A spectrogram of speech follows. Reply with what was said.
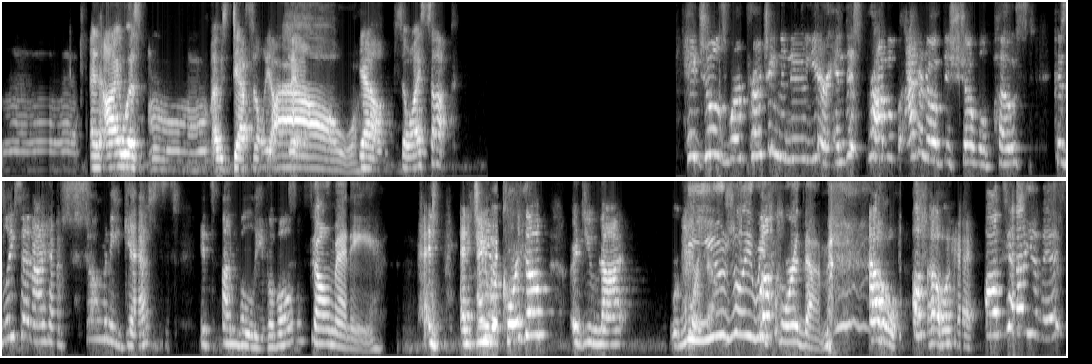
mm, and i was mm, i was definitely up Wow. there yeah so i suck Hey, Jules, we're approaching the new year, and this probably, I don't know if this show will post because Lisa and I have so many guests. It's unbelievable. So many. and and do you Anyway. record them or do you not record We them? usually Well- record them. Oh, oh oh okay I'll tell you this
